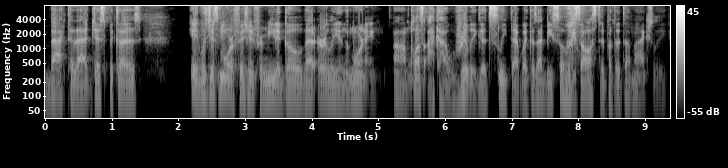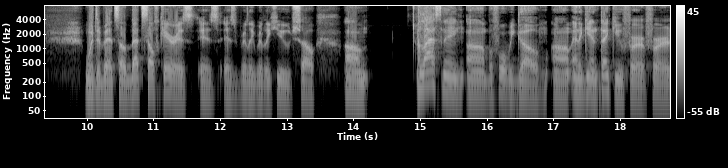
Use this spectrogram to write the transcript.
back to that, just because it was just more efficient for me to go that early in the morning. Um, plus, I got really good sleep that way because I'd be so exhausted by the time I actually went to bed. So that self care is is is really really huge. So, um, last thing uh, before we go, um, and again, thank you for for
